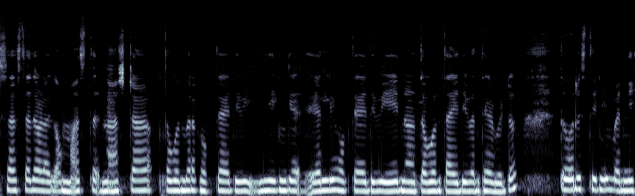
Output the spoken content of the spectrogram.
ಸಸ್ತದೊಳಗೆ ಮಸ್ತ್ ನಾಷ್ಟ ತೊಗೊಂಡ್ಬರಕ್ಕೆ ಹೋಗ್ತಾ ಇದ್ದೀವಿ ಹಿಂಗೆ ಎಲ್ಲಿ ಹೋಗ್ತಾ ಇದ್ದೀವಿ ಏನು ತೊಗೊಳ್ತಾ ಇದ್ದೀವಿ ಅಂತ ಹೇಳ್ಬಿಟ್ಟು ತೋರಿಸ್ತೀನಿ ಬನ್ನಿ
